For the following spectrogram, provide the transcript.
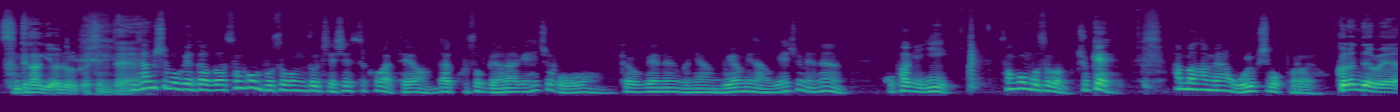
선택하기 어려울 이 것인데 35개다가 성공 보수금도 제시했을 것 같아요. 나 구속 면하게 해주고 결국에는 그냥 무혐의 나오게 해주면은 곱하기 2 성공 보수금 줄게 한 번 하면 한 5, 60억 벌어요. 그런데 왜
